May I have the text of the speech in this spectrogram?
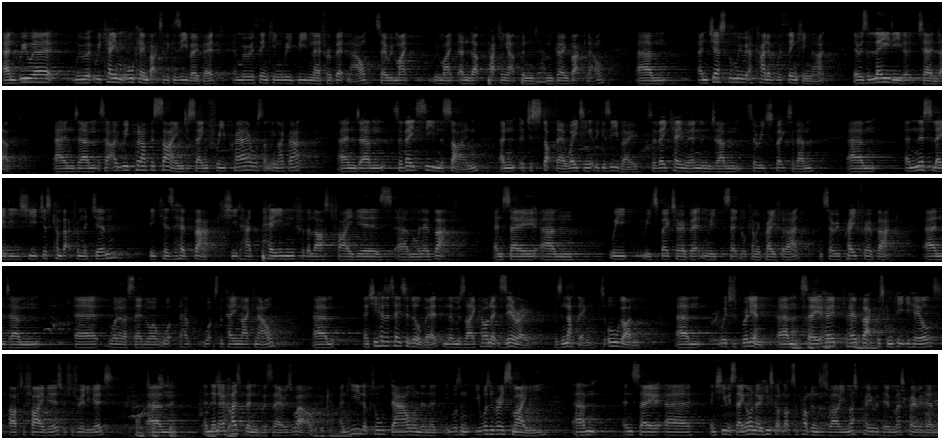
and we were, we, were, we came, all came back to the gazebo bit, and we were thinking we'd been there for a bit now, so we might, we might end up packing up and um, going back now. Um, and just when we were kind of were thinking that, there was a lady that turned up. And um, so we'd put up a sign just saying free prayer or something like that. And um, so they'd seen the sign and just stopped there waiting at the gazebo. So they came in and um, so we spoke to them. And this lady, she had just come back from the gym because her back, she'd had pain for the last five years um, with her back. And so um, we, we spoke to her a bit and we said, well, can we pray for that? And so we prayed for her back. And um, uh, one of us said, well, what, how, what's the pain like now? Um, and she hesitated a little bit and then was like, oh, no, it's zero. There's nothing. It's all gone, um, which is brilliant. Um, so her, her back was completely healed after five years, which was really good. Um, and then her husband was there as well. And he looked all down and uh, he, wasn't, he wasn't very smiley. Um, and so uh, and she was saying, Oh no, he's got lots of problems as well. You must pray with him, must pray with him.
